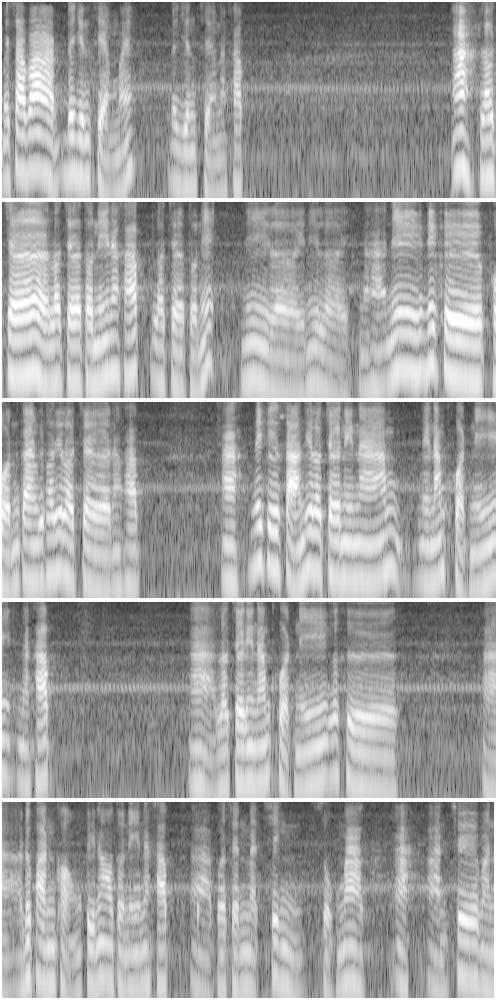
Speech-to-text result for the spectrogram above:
ไม่ทราบว่าได้ยินเสียงไหม ได้ยินเสียงนะครับอะเราเจอเราเจอตัวนี้นะครับ เราเจอตัวนี้นี่เลยนี่เลยนะฮะนี่นี่คือผลการวิเคราะห์ที่เราเจอนะครับอะนี่คือสารที่เราเจอในน้ำในน้ำขวดนี้นะครับอ่าเราเจอในน้ำขวดนี้ก็คืออ่าอนุพันธ์ของฟีนอลตัวนี้นะครับอ่าเปอร์เซ็นต์แมทชิ่งสูงมากอะอ่านชื่อมัน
